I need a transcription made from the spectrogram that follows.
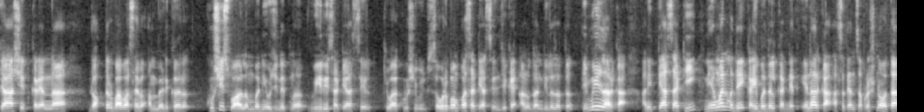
त्या शेतकऱ्यांना डॉक्टर बाबासाहेब आंबेडकर कृषी स्वावलंबन योजनेतनं विहिरीसाठी असेल किंवा कृषी सौरपंपासाठी असेल जे काही अनुदान दिलं जातं ते मिळणार का? आणि त्यासाठी नियमांमध्ये काही बदल करण्यात येणार का? असा त्यांचा प्रश्न होता.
